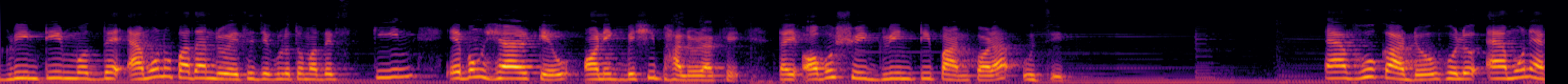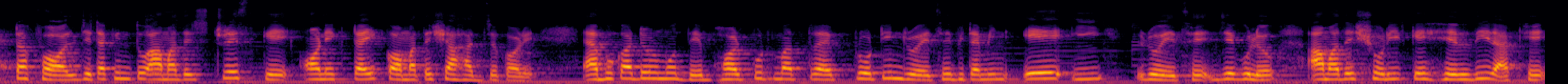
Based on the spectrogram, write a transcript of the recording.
গ্রিন টির মধ্যে এমন উপাদান রয়েছে যেগুলো তোমাদের স্কিন এবং হেয়ারকেও অনেক বেশি ভালো রাখে। তাই অবশ্যই গ্রিন টি পান করা উচিত। অ্যাভোকাডো হলো এমন একটা ফল যেটা কিন্তু আমাদের স্ট্রেসকে অনেকটাই কমাতে সাহায্য করে। অ্যাভোকাডোর মধ্যে ভরপুর মাত্রায় প্রোটিন রয়েছে, ভিটামিন এ ই রয়েছে, যেগুলো আমাদের শরীরকে হেলদি রাখে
